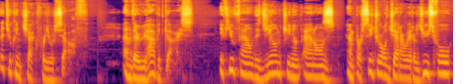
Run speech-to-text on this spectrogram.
that you can check for yourself. And there you have it guys. If you found the geometry node add-ons and procedural generators useful,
